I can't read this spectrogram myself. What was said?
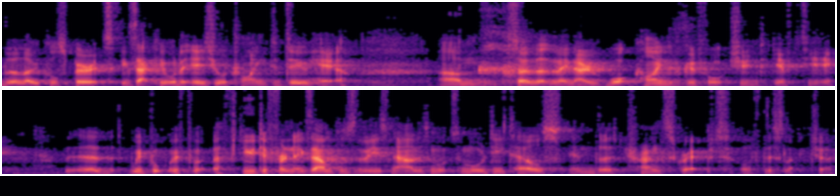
the local spirits exactly what it is you're trying to do here um, so that they know what kind of good fortune to give to you. Uh, we've, got, we've got a few different examples of these now. There's some more details in the transcript of this lecture.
